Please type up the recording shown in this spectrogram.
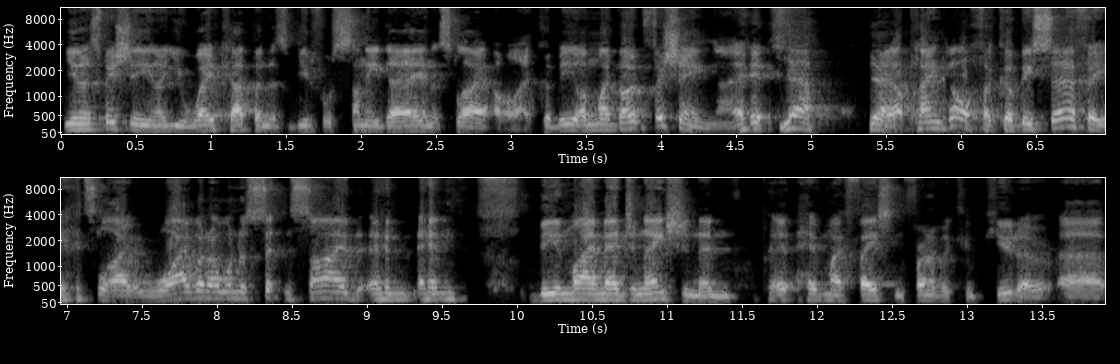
you know, especially you know, you wake up and it's a beautiful sunny day, and it's like, oh, I could be on my boat fishing. yeah. Yeah. Out playing golf, I could be surfing. It's like, why would I want to sit inside and, and be in my imagination and have my face in front of a computer uh,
